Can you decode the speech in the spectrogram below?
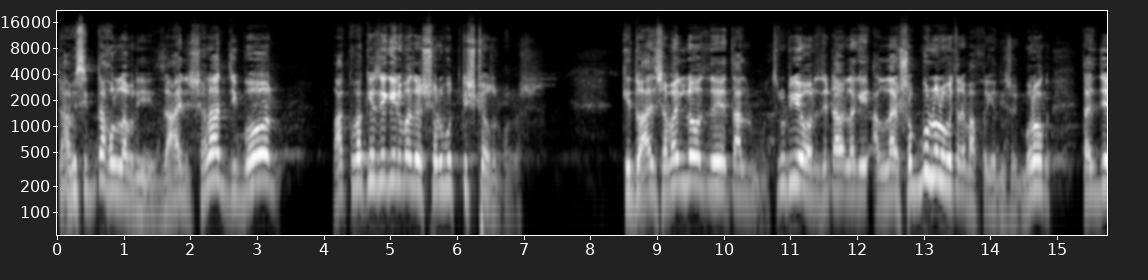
তো আমি চিন্তা করলাম রে, যাই সারা জীবন পাক পাকে জেগির মাঝে সর্বোৎকৃষ্ট মানুষ। কিন্তু আজ সামান্য যে তার ত্রুটিওর যেটা লাগে আল্লাহ সম্পূর্ণরূপে তারা মাফ করিয়ে দিয়েছেন। বরং তার যে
